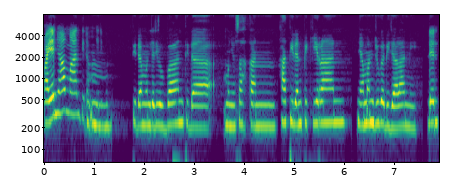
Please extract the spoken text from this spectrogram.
supaya nyaman tidak mm, menjadi tidak menjadi beban tidak menyusahkan hati dan pikiran nyaman juga dijalani. Dan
